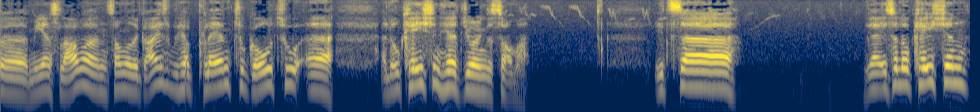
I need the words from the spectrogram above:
uh, me and Slava and some of the guys, we have planned to go to a, a location here during the summer. It's a, uh, yeah, it's a location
